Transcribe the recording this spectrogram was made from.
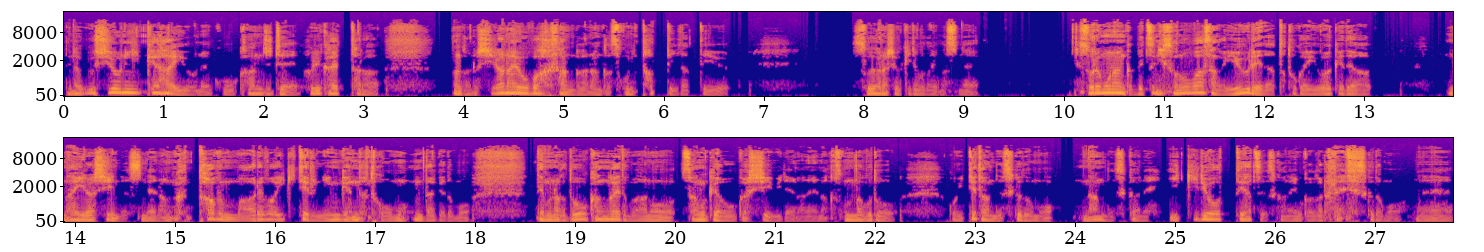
でなんか後ろに気配をね、こう感じて、振り返ったら、なんかあの知らないおばあさんがなんかそこに立っていたっていう、そういう話を聞いたことありますね。それもなんか別にそのおばあさんが幽霊だったとかいうわけではないらしいんですね。なんか多分、まあ、あれは生きてる人間だと思うんだけども、でもなんかどう考えてもあの寒気はおかしいみたいなね、なんかそんなことをこう言ってたんですけども、何ですかね、生き量ってやつですかね、よくわからないですけども、ね。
